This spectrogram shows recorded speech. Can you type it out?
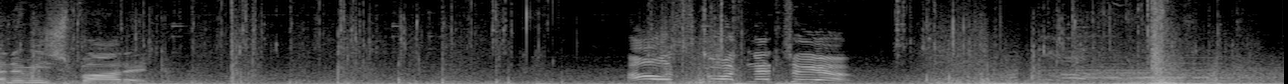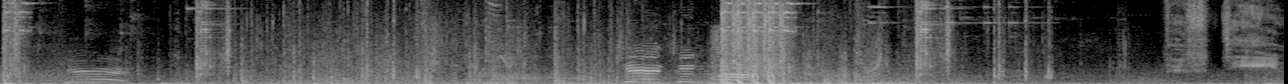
Enemy spotted. Our squad Nechayev. Here. Changing mark. Fifteen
